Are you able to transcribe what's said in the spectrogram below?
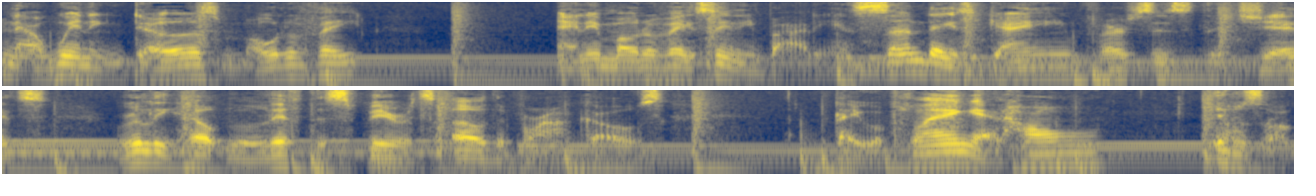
Now, winning does motivate, and it motivates anybody. And Sunday's game versus the Jets really helped lift the spirits of the Broncos. They were playing at home. There was a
